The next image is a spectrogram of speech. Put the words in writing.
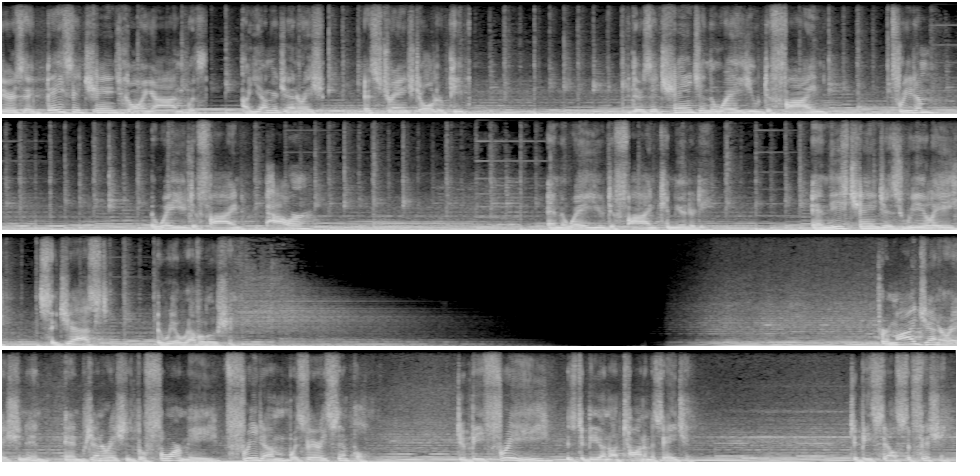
There's a basic change going on with a younger generation that's strange to older people. There's a change in the way you define freedom, the way you define power, and the way you define community. And these changes really suggest the real revolution. For my generation and, and, generations before me, freedom was very simple. To be free is to be an autonomous agent, to be self-sufficient,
